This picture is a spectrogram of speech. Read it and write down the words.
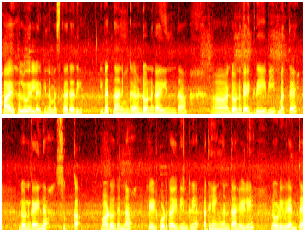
ಹಾಯ್, ಹಲೋ ಎಲ್ಲರಿಗೂ ನಮಸ್ಕಾರ ರೀ. ಇವತ್ತು ನಾನು ನಿಮ್ಗೆ ಡೊಣಗಾಯಿಂದ ಡೊಣಗಾಯಿ ಗ್ರೇವಿ ಮತ್ತು ಡೊಣಗಾಯಿನ ಸುಕ್ಕ ಮಾಡೋದನ್ನು ಹೇಳ್ಕೊಡ್ತಾ ಇದ್ದೀನಿ ರೀ. ಅದು ಹೆಂಗಂತ ಹೇಳಿ ನೋಡಿವ್ರಂತೆ.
